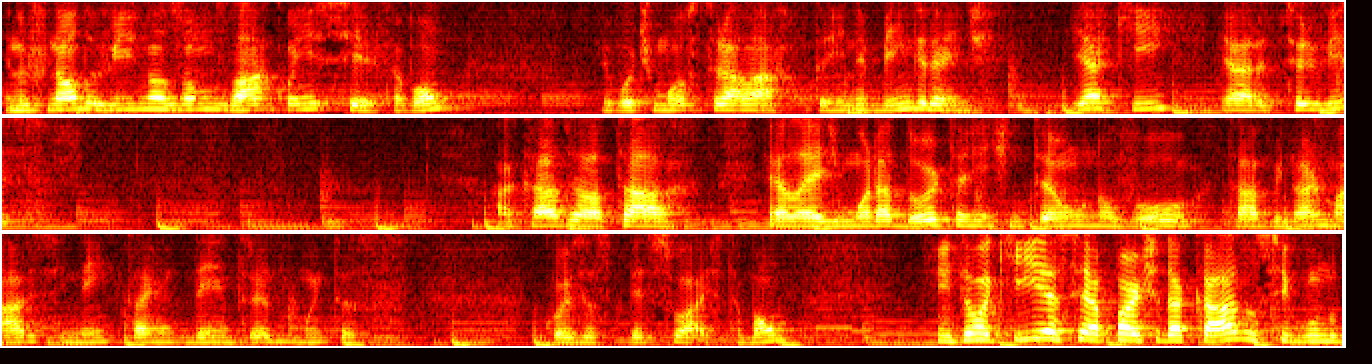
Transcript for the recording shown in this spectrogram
E no final do vídeo nós vamos lá conhecer, tá bom? Eu vou te mostrar lá. O terreno é bem grande. E aqui é a área de serviço. A casa ela tá, ela é de morador, tá gente? Então não vou tá abrindo armários e nem tá entrando muitas coisas pessoais, tá bom? Então aqui essa é a parte da casa, o segundo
